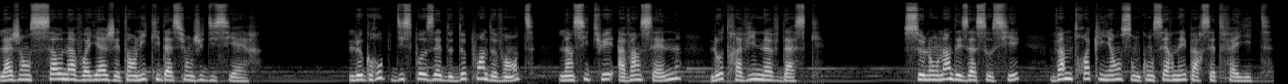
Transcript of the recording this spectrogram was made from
l'agence Sauna Voyage est en liquidation judiciaire. Le groupe disposait de deux points de vente, l'un situé à Vincennes, l'autre à Villeneuve d'Ascq. Selon l'un des associés, 23 clients sont concernés par cette faillite.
